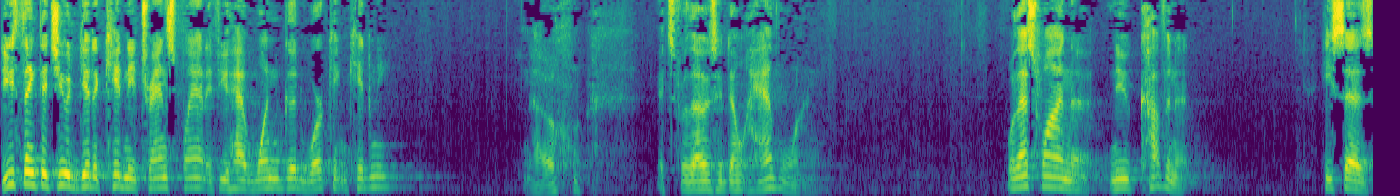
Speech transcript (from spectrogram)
Do you think that you would get a kidney transplant if you have one good working kidney? No. It's for those who don't have one. Well, that's why in the new covenant, he says,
